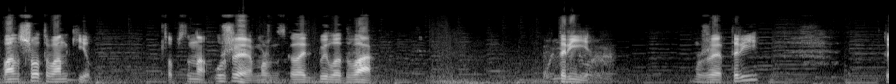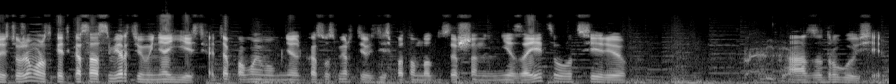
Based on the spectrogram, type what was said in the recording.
ваншот, ванкил. Собственно, уже, можно сказать, было два. Три. Уже три. То есть уже, можно сказать, коса смерти у меня есть. Хотя, по-моему, мне косу смерти здесь потом надо совершенно не за эту вот серию, а за другую серию.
